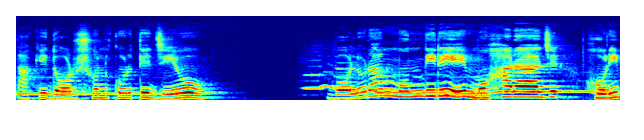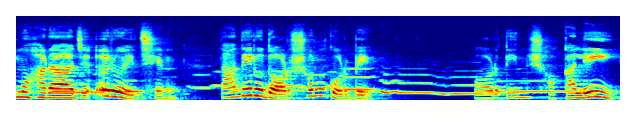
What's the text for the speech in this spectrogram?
তাকে দর্শন করতে যেও। বলরাম মন্দিরে মহারাজ, হরি মহারাজ রয়েছেন। তাদেরও দর্শন করবে। পরদিন সকালেই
